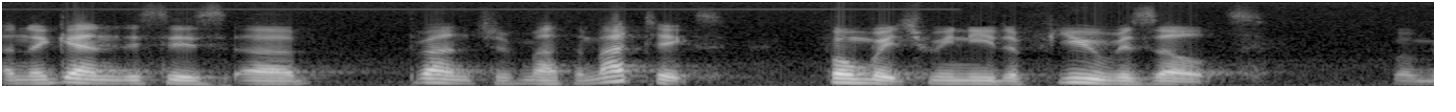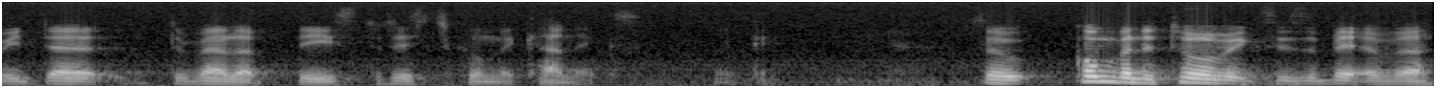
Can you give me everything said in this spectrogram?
And again, this is a branch of mathematics from which we need a few results when we de develop the statistical mechanics. Okay. So combinatorics is a bit of a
